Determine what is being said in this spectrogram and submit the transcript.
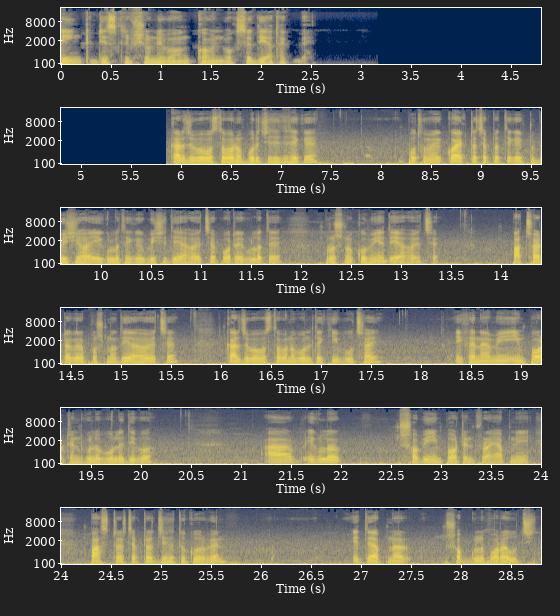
লিংক ডিসক্রিপশন এবং কমেন্ট বক্সে দেওয়া থাকবে। কার্য ব্যবস্থাপনা পরিচিতি থেকে প্রথমে কয়েকটা চ্যাপ্টার থেকে একটু বেশি হয়, এগুলো থেকে বেশি দেওয়া হয়েছে পরে এগুলোতে প্রশ্ন কমিয়ে দেওয়া হয়েছে। পাঁচ ছয়টা করে প্রশ্ন দেওয়া হয়েছে। কার্য ব্যবস্থাপনা বলতে কি বোঝায়? এখানে আমি ইম্পর্টেন্টগুলো বলে দিব। আর এগুলো সবই ইম্পর্টেন্ট প্রায় আপনি পাঁচটা চ্যাপ্টার যেহেতু করবেন, এতে আপনার সবগুলো পড়া উচিত।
